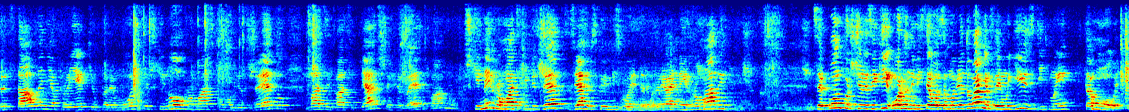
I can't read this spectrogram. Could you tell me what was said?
представлення проєктів переможців шкільного громадського бюджету 2025 ШГБ 2.0. Шкільний громадський бюджет Звягільської міської територіальної громади це конкурс, через який органи місцевого самоврядування взаємодіють з дітьми та молоддю.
